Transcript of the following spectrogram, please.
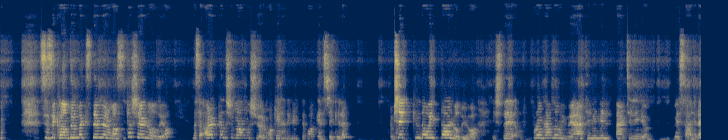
Sizi kandırmak istemiyorum aslında. Şöyle oluyor. Mesela arkadaşımla anlaşıyorum. Okey hadi birlikte podcast çekelim. Bir şekilde o iptal oluyor. İşte programlar uymuyor, erteleniyor, erteleniyor vesaire.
